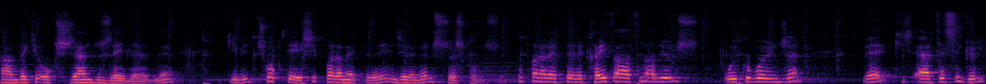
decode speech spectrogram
kandaki oksijen düzeylerini gibi çok değişik parametreleri incelememiz söz konusu. Bu parametreleri kayıt altına alıyoruz uyku boyunca ve ertesi gün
